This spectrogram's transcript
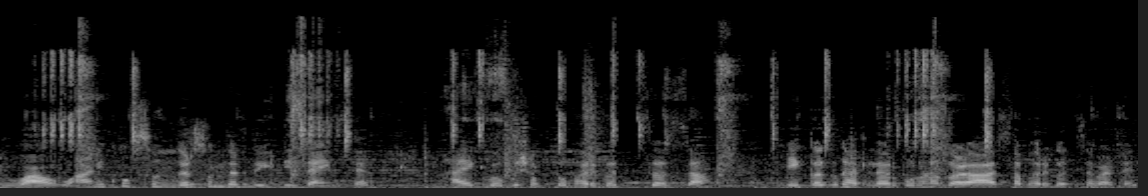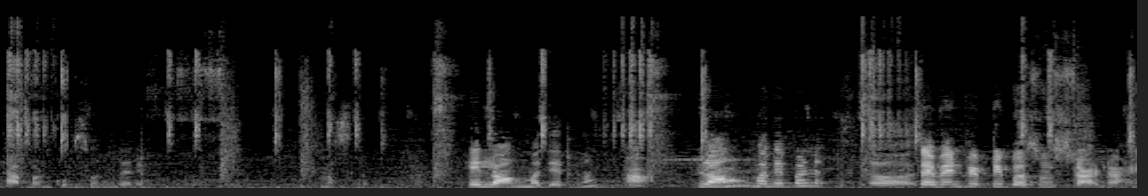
वाव. आणि खूप सुंदर सुंदर डिझाईन्स आहेत. हा एक बघू शकतो भरगच्च असा एकच घातल्यावर पूर्ण गळा असा भरगतचा वाटेल. हा पण खूप सुंदर आहे. हे लॉंगमध्ये आहेत ना? हा लॉंगमध्ये. पण सेव्हन फिफ्टी पासून स्टार्ट आहे.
